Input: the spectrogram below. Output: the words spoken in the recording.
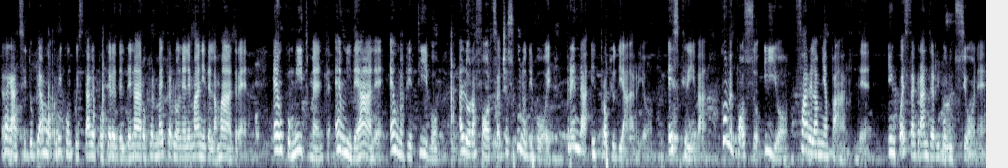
Ragazzi, dobbiamo riconquistare il potere del denaro per metterlo nelle mani della madre. È un commitment, è un ideale, è un obiettivo. Allora forza, ciascuno di voi prenda il proprio diario e scriva come posso io fare la mia parte in questa grande rivoluzione,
